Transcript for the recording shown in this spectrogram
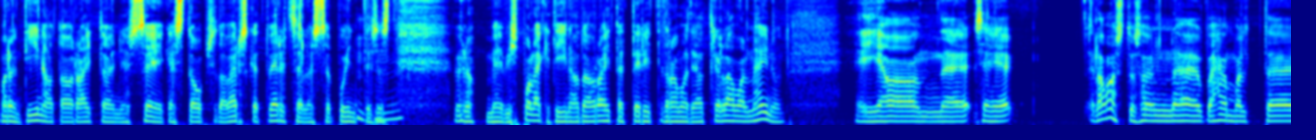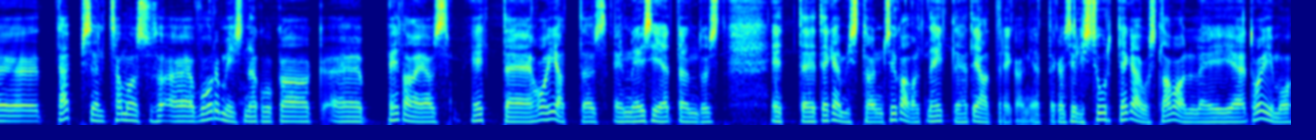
ma arvan, Tiina Tauraite on just see, kes toob seda värsket verd sellesse punti mm, -hmm. sest või noh, me vist polegi Tiina Tauraitet eriti Draamateatri laval näinud. ja äh, see lavastus on vähemalt täpselt samas vormis nagu ka pedajas ette hoiatas enne esietendust, et tegemist on sügavalt näitlejateatriga, nii et ega sellist suurt tegevust laval ei toimu,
